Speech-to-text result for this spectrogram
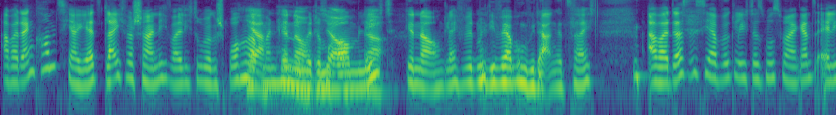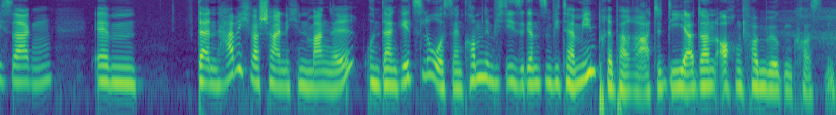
aber dann kommt es ja jetzt, gleich wahrscheinlich, weil ich drüber gesprochen ja, habe, mein genau, Handy mit im Raum liegt. Ja. Genau, und gleich wird mir die Werbung wieder angezeigt. aber das ist ja wirklich, das muss man ganz ehrlich sagen, ähm, dann habe ich wahrscheinlich einen Mangel und dann geht's los. Dann kommen nämlich diese ganzen Vitaminpräparate, die ja dann auch ein Vermögen kosten.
